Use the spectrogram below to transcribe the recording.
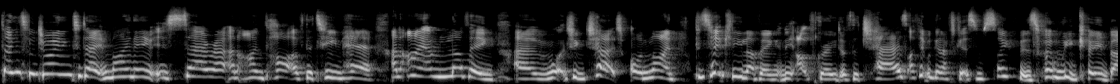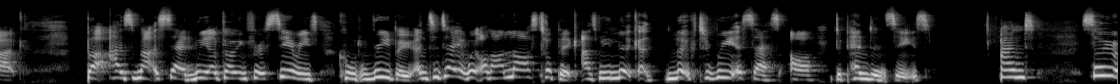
thanks for joining today. My name is Sarah and I'm part of the team here. And I am loving um, watching church online, particularly loving the upgrade of the chairs. I think we're going to have to get some sofas when we go back. But as Matt said, we are going through a series called Reboot. And today we're on our last topic as we look at, look to reassess our dependencies. And so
